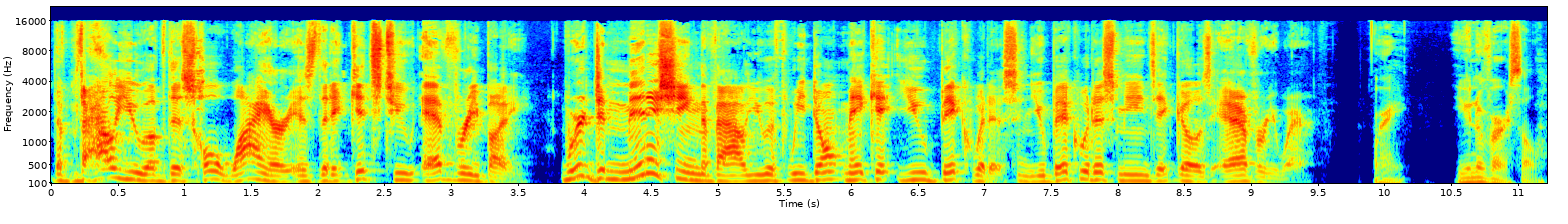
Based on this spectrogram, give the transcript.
the value of this whole wire is that it gets to everybody. we're diminishing the value if we don't make it ubiquitous. And ubiquitous means it goes everywhere. Right. Universal.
